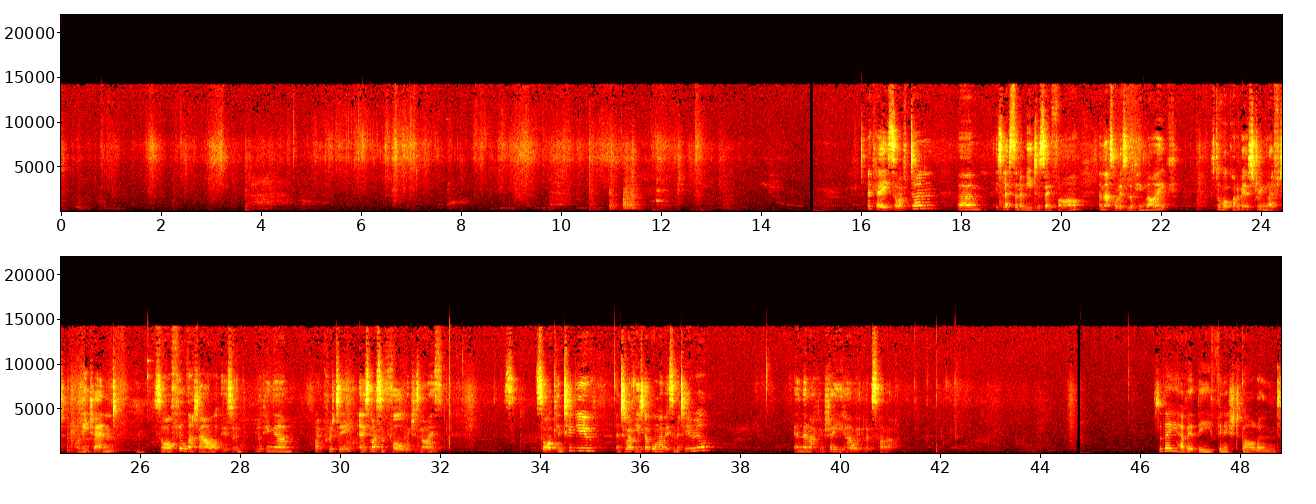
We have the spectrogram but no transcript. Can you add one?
Okay, so I've done, um, it's less than a metre so far, and that's what it's looking like. Still got quite a bit of string left on each end. So I'll fill that out. It's looking um, quite pretty and it's nice and full, which is nice. So I'll continue until I've used up all my bits of material and then I can show you how it looks hung up. So there you have it, the finished garland.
